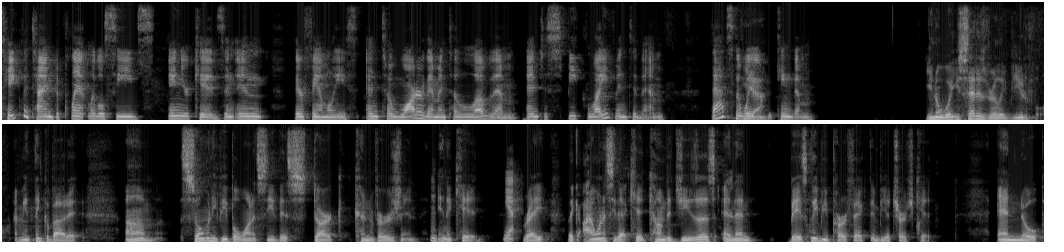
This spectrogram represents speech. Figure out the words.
take the time to plant little seeds in your kids and in their families and to water them and to love them and to speak life into them. That's the way Yeah. of the kingdom. You know what you said is really beautiful. I mean, think about it. Um, so many people want to see this stark conversion in a kid. Yeah. Right? Like I want to see that kid come to Jesus Sure. and then basically be perfect and be a church kid. And nope,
